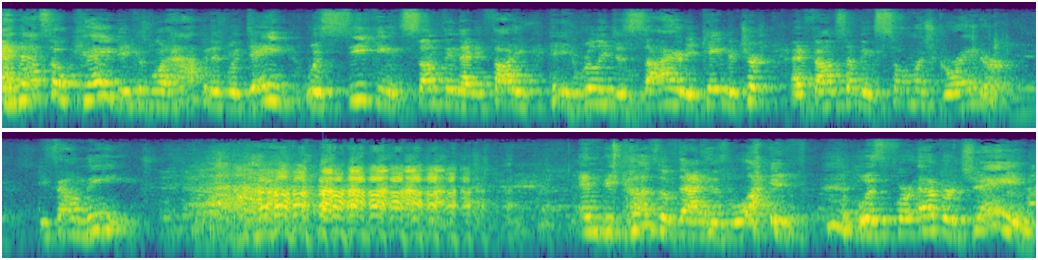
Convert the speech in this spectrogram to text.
And that's okay because what happened is when Dane was seeking something that he thought he, he really desired, he came to church and found something so much greater. He found me. and because of that, his life was forever changed.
